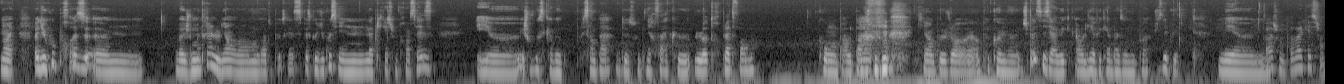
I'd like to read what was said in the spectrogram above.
Ouais. Bah, du coup, Prose, euh, bah, je vous mettrai le lien dans mon de podcast, parce que du coup, c'est une application française et, euh, et je trouve que c'est quand même plus sympa de soutenir ça que l'autre plateforme qu'on parle pas, qui est un peu genre, un peu comme. Euh, je sais pas si c'est avec, en lien avec Amazon ou pas, je sais plus. Mais. Euh, ah, je me pose la question.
